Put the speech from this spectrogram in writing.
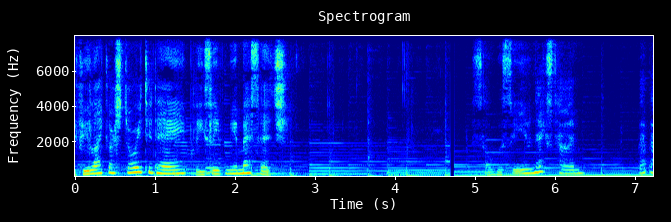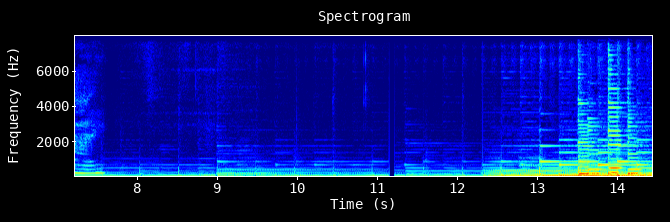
if you like our story today, please leave me a message. So we'll see you next time. Bye bye. Música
